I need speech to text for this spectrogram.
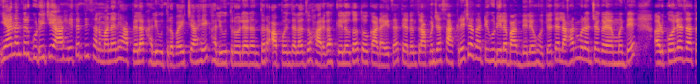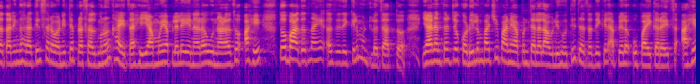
यानंतर गुढी जी आहे तर ती सन्मानाने आपल्याला खाली उतरवायची आहे. खाली उतरवल्यानंतर आपण त्याला जो हार घातलेला होता तो काढायचा. त्यानंतर आपण ज्या साखरेच्या गाठी गुढीला बांधलेल्या होत्या त्या लहान मुलांच्या गळ्यामध्ये अडकवल्या जातात आणि घरातील सर्वांनी ते प्रसाद म्हणून खायचा आहे. यामुळे आपल्याला येणारा उन्हाळा जो आहे तो बाधत नाही असं देखील म्हटलं जातं. यानंतर जो कडुलिंबाची पाने आपण त्याला लावली होती त्याचा देखील आपल्याला उपाय करायचा आहे.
